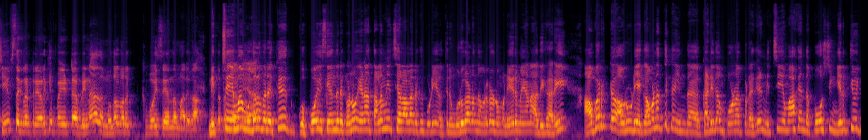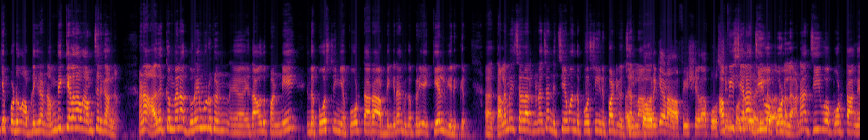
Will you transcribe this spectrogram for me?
சீஃப் செக்ரட்டரி வரைக்கும் போயிட்டு அப்படின்னா அது முதல்வருக்கு போய் சேர்ந்த மாதிரி தான். நிச்சயமா முதல்வருக்கு போய் சேர்ந்திருக்கணும். ஏன்னா தலைமைச் செயலாளர் இருக்கக்கூடிய திரு முருகானந்த் அவர்கள் ரொம்ப நேர்மையான அதிகாரி. அவர்கிட்ட அவருடைய கவனத்துக்கு இந்த கடிதம் போன பிறகு நிச்சயமாக இந்த போஸ்டிங் நிறுத்தி வைக்கப்படும் அப்படிங்கிற நம்பிக்கையில தான் அவங்க அமைச்சிருக்காங்க. ஆனா அதுக்கு மேல துரைமுருகன் ஏதாவது பண்ணி இந்த போஸ்டிங்கை போட்டாரா அப்படிங்கிற மிகப்பெரிய கேள்வி இருக்கு. அஹ், தலைமைச் செயலாளர் நினைச்சா நிச்சயமா இந்த போஸ்டிங் நிப்பாட்டி வச்சிடலாம் வரைக்கும் நான் அபிஷியலா போஸ்ட் அபிஷியலா ஜீவோ போடல. ஆனா ஜீவோ போட்டாங்க.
